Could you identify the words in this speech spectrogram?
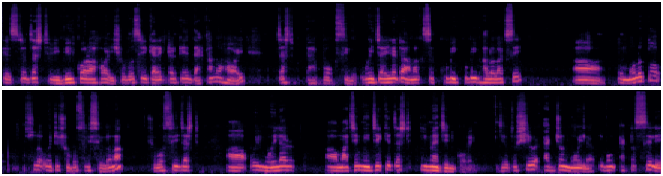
ফেসটা জাস্ট রিভিল করা হয়, শুভশ্রী ক্যারেক্টারকে দেখানো হয় জাস্ট ব্যাপক ছিল। ওই জায়গাটা আমার কাছে খুবই, খুবই ভালো লাগছে। তো মূলত আসলে ওইটা শুভশ্রী ছিল না। শুভশ্রী জাস্ট ওই মহিলার মাঝে নিজেকে জাস্ট ইমাজিন করে। যেহেতু সেও একজন মহিলা এবং একটা ছেলে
